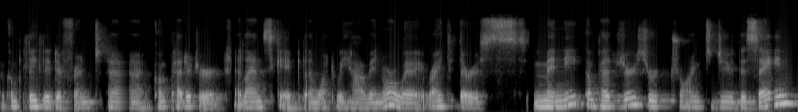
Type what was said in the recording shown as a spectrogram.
a completely different uh, competitor landscape than what we have in Norway, right? There's many competitors who are trying to do the same.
